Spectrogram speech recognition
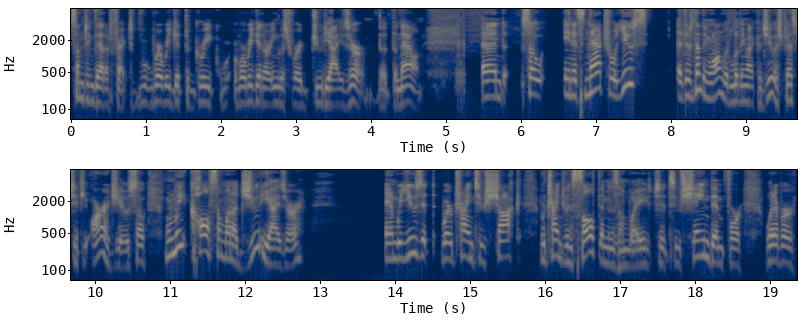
something to that effect, where we get the Greek, where we get our English word Judaizer, the, the noun. And so in its natural use, there's nothing wrong with living like a Jew, especially if you are a Jew. So when we call someone a Judaizer, and we use it. We're trying to shock. We're trying to insult them in some way to, to shame them for whatever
